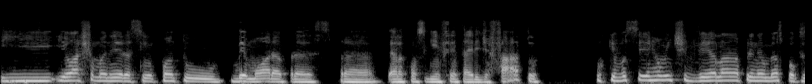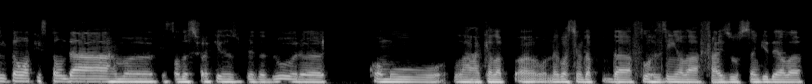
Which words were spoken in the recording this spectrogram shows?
E, e eu acho maneiro, assim, o quanto demora pra ela conseguir enfrentar ele de fato, porque você realmente vê ela aprendendo bem aos poucos. Então, a questão da arma, a questão das fraquezas do predador, como lá aquela, ah, o negocinho da, da florzinha lá faz o sangue dela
